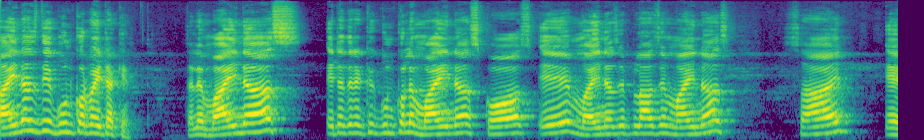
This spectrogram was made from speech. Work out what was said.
মাইনাস দিয়ে গুণ করবা এটাকে। তাহলে মাইনাস এটা দিয়ে গুণ করলে minus cos A minus A plus A minus sine A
